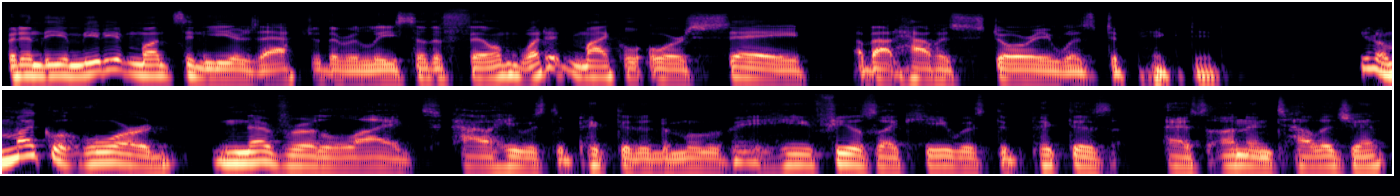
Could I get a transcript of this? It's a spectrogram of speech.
But in the immediate months and years after the release of the film, what did Michael Oher say about how his story was depicted? You know, Michael Oher never liked how he was depicted in the movie. He feels like he was depicted as, as unintelligent.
